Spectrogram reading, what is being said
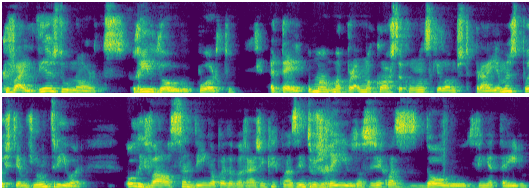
que vai desde o norte, Rio Douro, Porto, até uma, uma, uma costa com 11 km de praia, mas depois temos no interior Olival, Sandinho, ao pé da barragem, que é quase entre os rios, ou seja, é quase Douro, de Vinhateiro.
